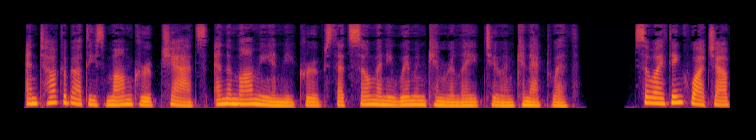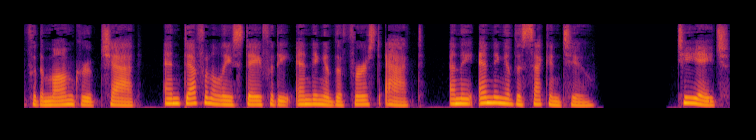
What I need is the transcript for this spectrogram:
and talk about these mom group chats and the mommy and me groups that so many women can relate to and connect with. So I think watch out for the mom group chat, and definitely stay for the ending of the first act, and the ending of the second too. TH,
